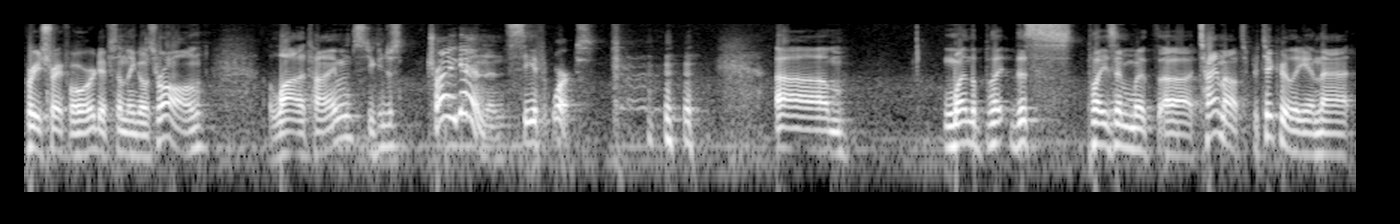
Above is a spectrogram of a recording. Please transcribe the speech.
pretty straightforward. If something goes wrong, a lot of times you can just try again and see if it works. um, when the this plays in with uh, timeouts particularly in that,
